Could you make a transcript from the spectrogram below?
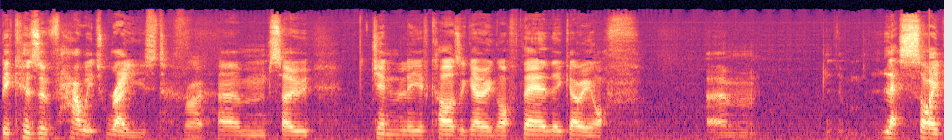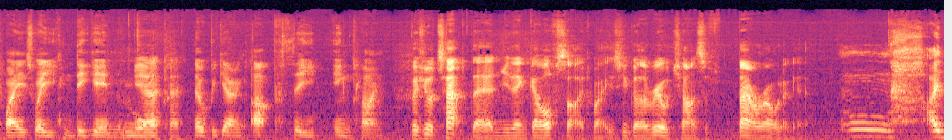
because of how it's raised. Right. Um, so generally, if cars are going off there, they're going off um, less sideways where you can dig in. And more Yeah, okay. They'll be going up the incline. But if you're tapped there and you then go off sideways, you've got a real chance of barrel rolling it. Mm, I,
